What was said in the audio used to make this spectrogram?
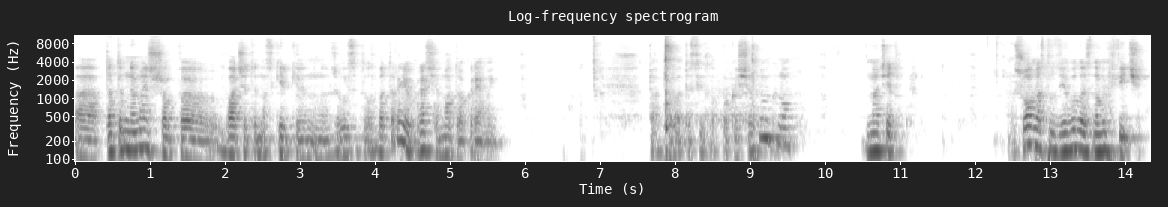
Е, Та тим не менш, щоб бачити, наскільки вже висвітлили батарею, краще мати окремий. Так, давайте світло поки що вимкну. Значить, що у нас тут з'явилось з нових фіч?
